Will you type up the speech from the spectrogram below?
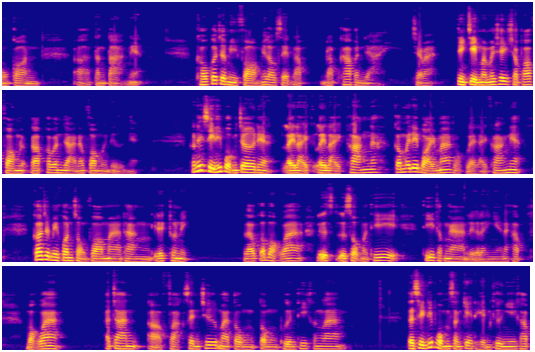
องค์กรต่างๆเนี่ยเขาก็จะมีฟอร์มให้เราเซ็นรับรับค่าบรรยายใช่ไหมจริง ๆ มันไม่ใช่เฉพาะฟอร์มรับค่าบรรยายนะฟอร์มอื่นๆเนี่ยคราวนี้สิ่งที่ผมเจอเนี่ยหลายๆหลาย ๆ ครั้งนะก็ไม่ได้บ่อยมากหรอกหลาย ๆ ครั้งเนี่ยก็จะมีคนส่งฟอร์มมาทางอิเล็กทรอนิกส์แล้วก็บอกว่าหรือหรือส่งมาที่ที่ทำงานหรืออะไรเงี้ยนะครับ บอกว่า อาจารย์ฝากเซ็นชื่อมาตรงตรงพื้นที่ข้างล่าง แต่สิ่งที่ผมสังเกตเห็นคืองี้ครับ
